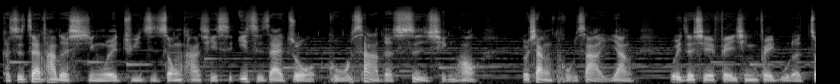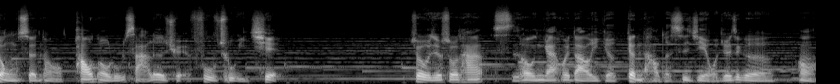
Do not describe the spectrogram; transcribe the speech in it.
可是，在他的行为举止中，他其实一直在做菩萨的事情，哦，就像菩萨一样，为这些非亲非故的众生，哦，抛头颅洒热血，付出一切。所以我就说，他死后应该会到一个更好的世界。我觉得这个，哦，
